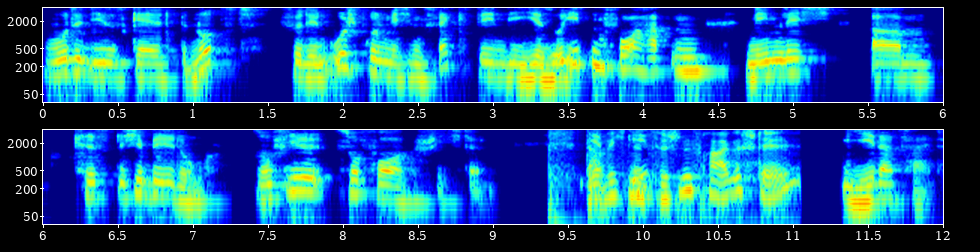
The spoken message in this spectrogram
wurde dieses Geld benutzt für den ursprünglichen Zweck, den die Jesuiten vorhatten, nämlich ähm, christliche Bildung. So viel zur Vorgeschichte. Darf Jetzt ich eine Zwischenfrage stellen? Jederzeit.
